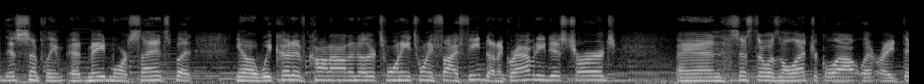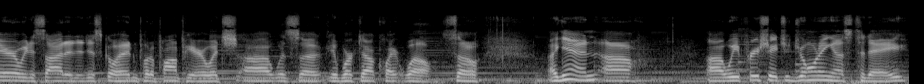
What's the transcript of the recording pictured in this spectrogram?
this simply it made more sense, but you know, we could have gone out another 20, 25 feet, done a gravity discharge. And since there was an electrical outlet right there, we decided to just go ahead and put a pump here, which uh, was, uh, it worked out quite well. So again, uh, we appreciate you joining us today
